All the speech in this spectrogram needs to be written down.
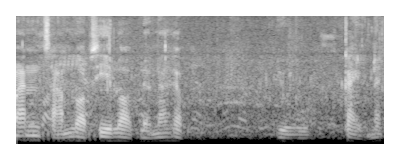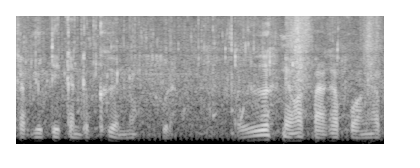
มาณสามรอบสี่รอบแล้วนะครับ อยู่ไก่นะครับอยู่ติดกันกับเขื่อนเนาะพูดอะเออในฮอดปลาครับกวางครับ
